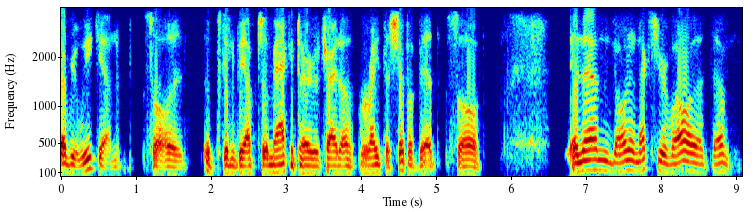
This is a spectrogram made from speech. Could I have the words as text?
every weekend. So it's going to be up to McIntyre to try to right the ship a bit. So and then going to next year, well, then,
